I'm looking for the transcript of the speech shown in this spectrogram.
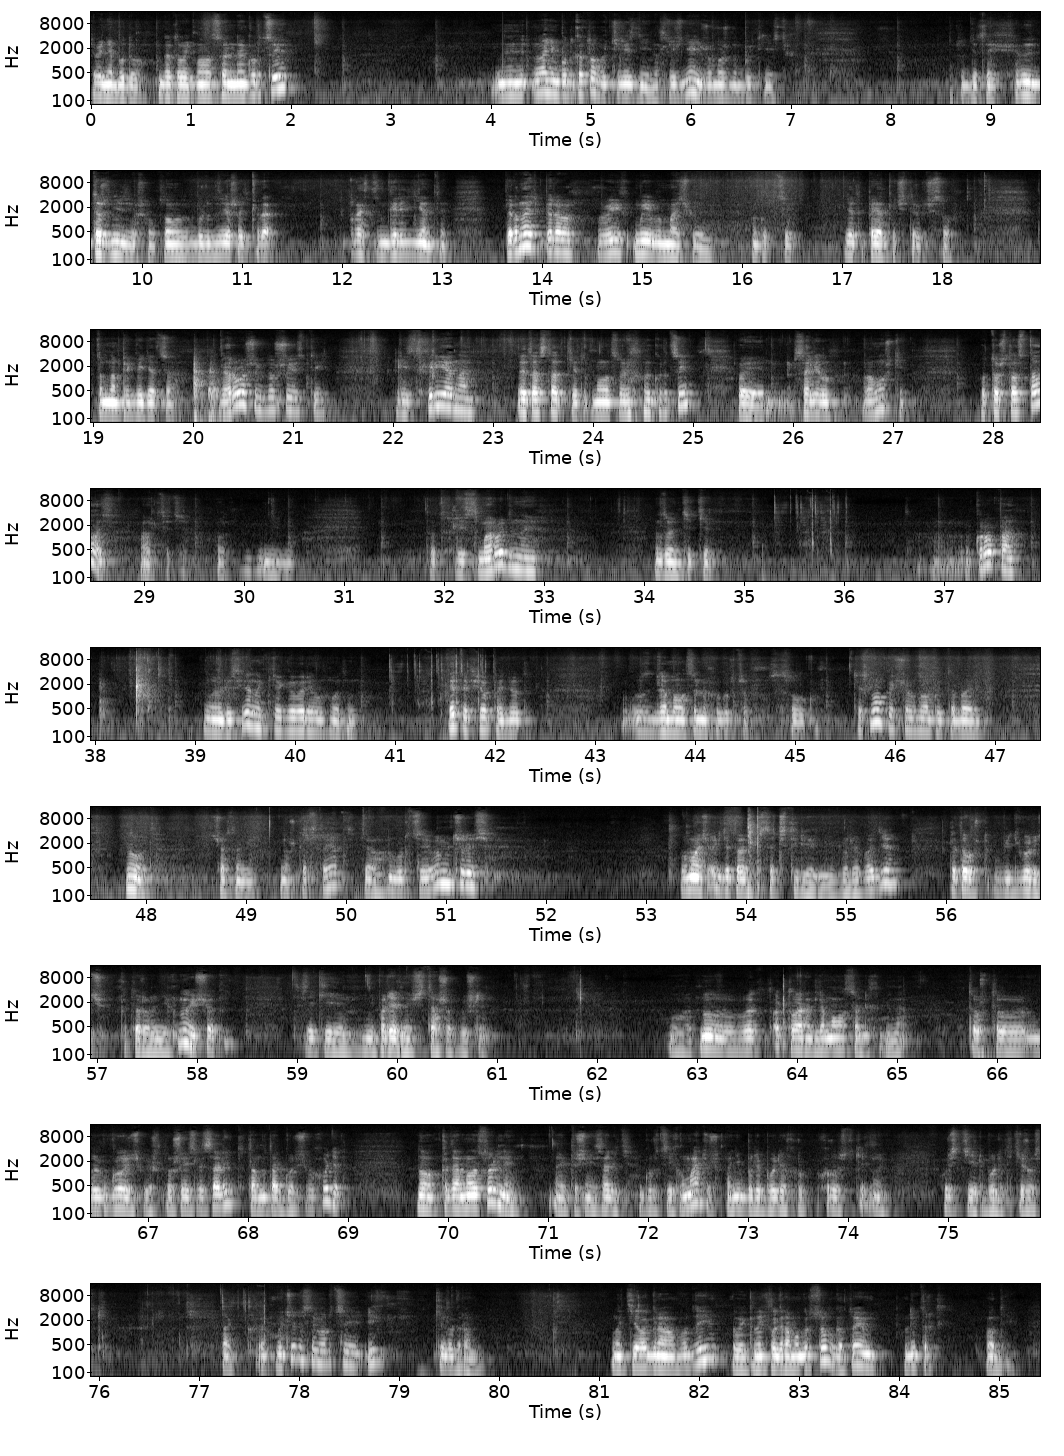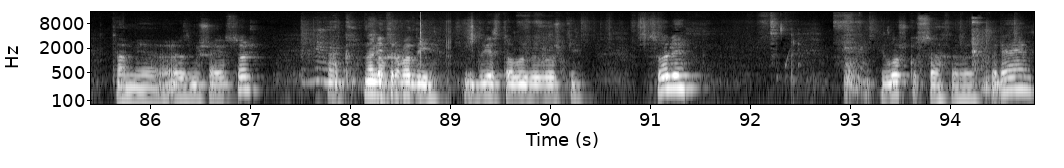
Сегодня буду готовить малосольные огурцы. Ну, они будут готовы через день. На следующий день уже можно будет есть их. Тут где-то их ну, даже не взвешивал. Потом буду взвешивать, когда красить ингредиенты. Пернать первого мы мы вымачиваем огурцы. Где-то порядка 4 часов. Потом нам пригодятся горошек душистый, лист хрена. Это остатки, я тут малосолил огурцы. Ой, солил волнушки. Вот то, что осталось, а, кстати, вот, видно. Тут лист смородины, зонтики укропа, ну или как я говорил, вот он. Это все пойдет для малосольных огурцов, сосолку. Чеснок еще надо будет добавить. Ну вот, сейчас они немножко отстоят. Все, огурцы вымочились. Вымач... Где-то 54 они были в воде. Для того, чтобы убить горечь, которая у них. Ну, еще всякие неполезные вещества, чтобы вышли. Вот. Ну, это актуально для малосольных именно. То, что горечь вышла. Потому что если солить, то там и так горечь выходит. Но когда малосольные, э, точнее солить огурцы их умачивать, чтобы они были более хрусткие, ну, хрустели, более такие жесткие. Так, отмочились огурцы, их килограмм. На килограмм воды, на килограмм огурцов готовим литр воды. Там я размешаю соль, так, на литр воды 2 столовые ложки соли и ложку сахара растворяем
